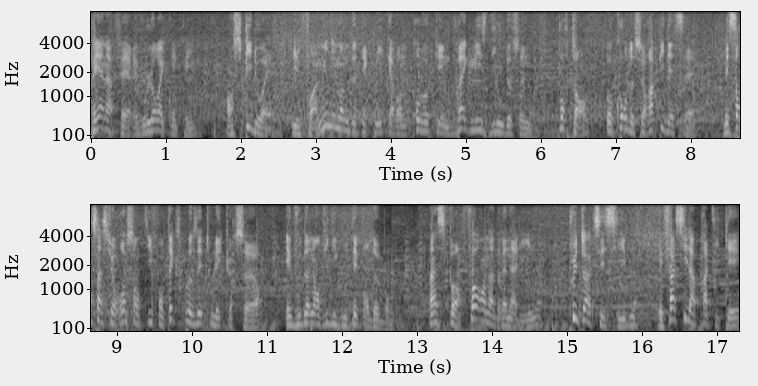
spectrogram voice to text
Rien à faire, et vous l'aurez compris, en speedway, il faut un minimum de technique avant de provoquer une vraie glisse digne de ce nom. Pourtant, au cours de ce rapide essai, les sensations ressenties font exploser tous les curseurs et vous donnent envie d'y goûter pour de bon. Un sport fort en adrénaline, plutôt accessible et facile à pratiquer,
